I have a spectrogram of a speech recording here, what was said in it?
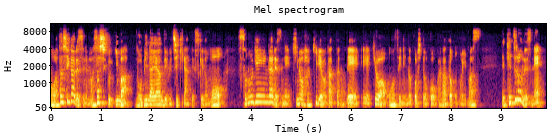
もう私がですね、まさしく今、伸び悩んでいる時期なんですけども、その原因がですね、昨日はっきり分かったので、えー、今日は音声に残しておこうかなと思います。で結論ですね、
